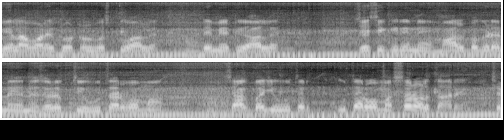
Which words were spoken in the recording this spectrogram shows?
વેલાવાળી ટોટલ વસ્તુ હાલે ટેમેટી હાલે. જેથી કરીને માલ બગડે નહીં અને ઝડપથી ઉતારવામાં શાકભાજી ઉતર ઉતારવામાં સરળતા રહે. છે.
